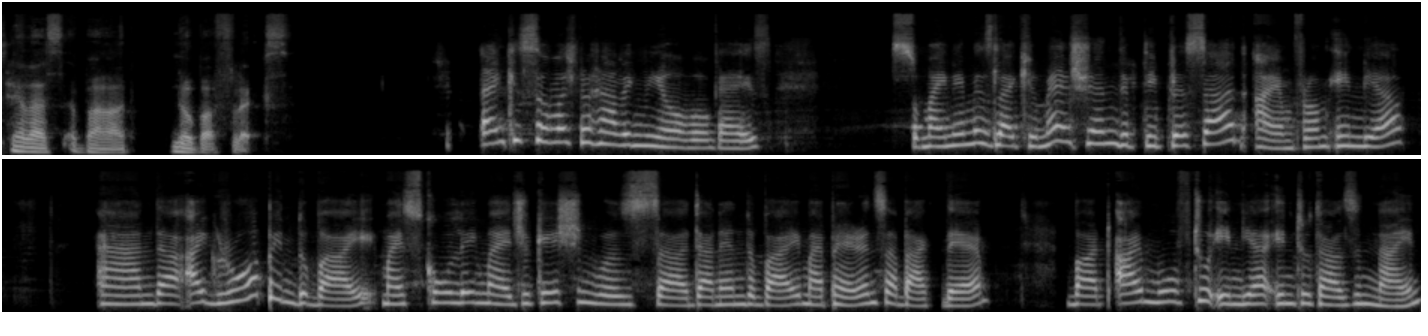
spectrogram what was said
tell us about Nobaflix? Thank you so much for having me over, guys. So, my name is, like you mentioned, Dipti Prasad. I am from India. And uh, I grew up in Dubai. My schooling, my education was uh, done in Dubai. My parents are back there. But I moved to India in 2009.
